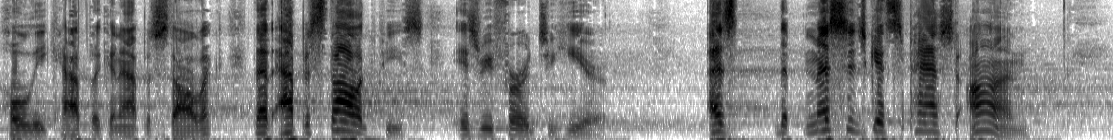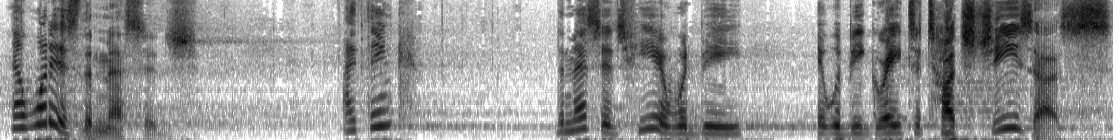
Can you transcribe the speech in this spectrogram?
holy, Catholic, and apostolic. That apostolic piece is referred to here. As the message gets passed on. Now, what is the message? I think the message here would be it would be great to touch Jesus.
